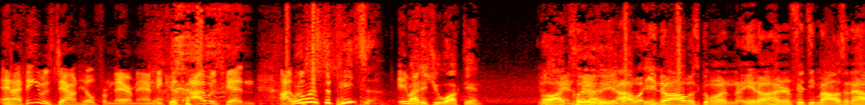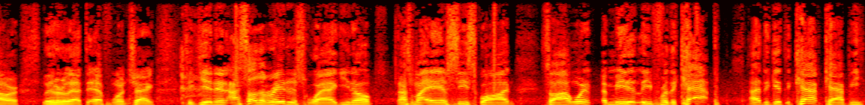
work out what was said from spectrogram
and I think it was downhill from there, man. Because I was getting. I Where was, was the pizza? Why was- did you walk in? It was Oh, I clearly, I, walk wa- in? you know, I was going, you know, 150 miles an hour, literally at the F1 track to get in. I saw the Raiders swag, you know, that's my AFC squad. So I went immediately for the cap. I had to get the cap, Cappy.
